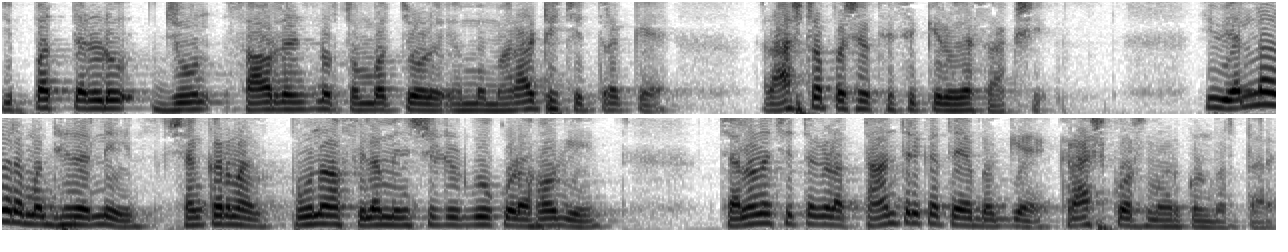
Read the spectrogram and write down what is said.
ಇಪ್ಪತ್ತೆರಡು ಜೂನ್ ಸಾವಿರದ ಎಂಟುನೂರ ತೊಂಬತ್ತೇಳು ಎಂಬ ಮರಾಠಿ ಚಿತ್ರಕ್ಕೆ ರಾಷ್ಟ್ರ ಪ್ರಶಸ್ತಿ ಸಿಕ್ಕಿರುವುದೇ ಸಾಕ್ಷಿ. ಇವೆಲ್ಲದರ ಮಧ್ಯದಲ್ಲಿ ಶಂಕರ್ನಾಗ್ ಪೂನಾ ಫಿಲಂ ಇನ್ಸ್ಟಿಟ್ಯೂಟ್ಗೂ ಕೂಡ ಹೋಗಿ ಚಲನಚಿತ್ರಗಳ ತಾಂತ್ರಿಕತೆಯ ಬಗ್ಗೆ ಕ್ರಾಶ್ ಕೋರ್ಸ್ ಮಾಡ್ಕೊಂಡು ಬರ್ತಾರೆ.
